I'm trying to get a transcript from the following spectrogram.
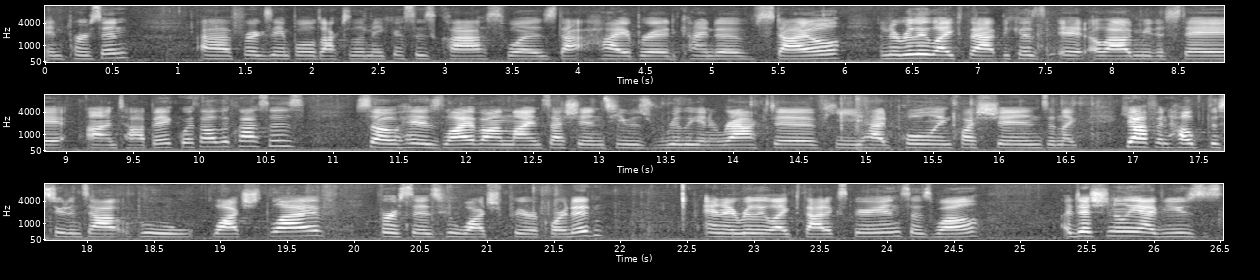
in person. Uh, for example, Dr. Lemakis' class was that hybrid kind of style, and I really liked that because it allowed me to stay on topic with all the classes. So his live online sessions, he was really interactive. He had polling questions, and like he often helped the students out who watched live versus who watched pre-recorded and I really liked that experience as well. Additionally, I've used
